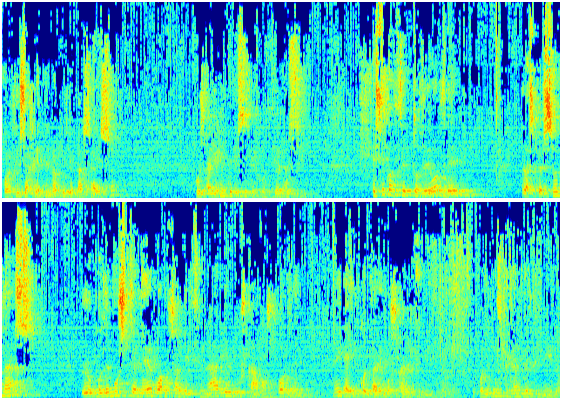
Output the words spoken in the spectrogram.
¿Conocéis a gente, no? Que le pasa eso. Pues hay gente que sí que funciona así. Ese concepto de orden, las personas lo podemos tener, vamos al diccionario y buscamos orden. ¿Eh? Y ahí encontraremos una definición. Lo podemos tener definido.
